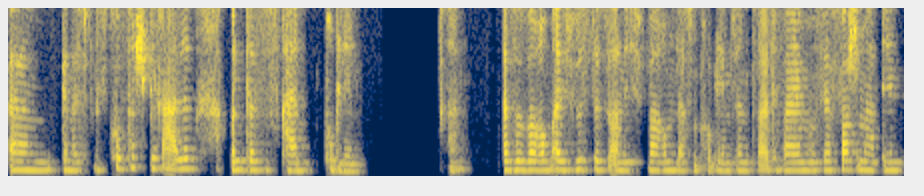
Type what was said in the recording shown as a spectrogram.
ähm, genau, eine Kupferspirale und das ist kein Problem. Also warum, also ich wüsste jetzt auch nicht, warum das ein Problem sein sollte, weil man muss ja vorstellen, man hat den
